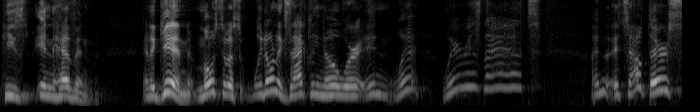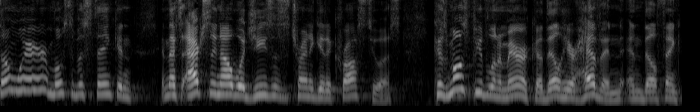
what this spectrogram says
He's in heaven. And again, most of us, we don't exactly know where in where, where is that? And it's out there somewhere, most of us think, and, and that's actually not what Jesus is trying to get across to us. Because most people in America, they'll hear heaven and they'll think,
